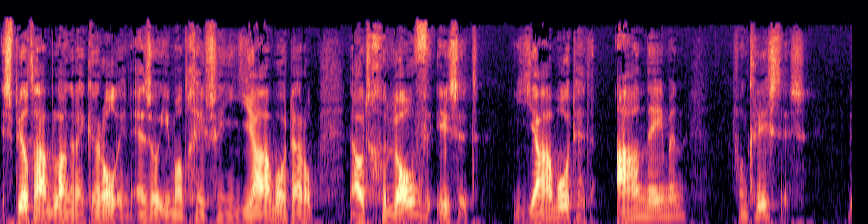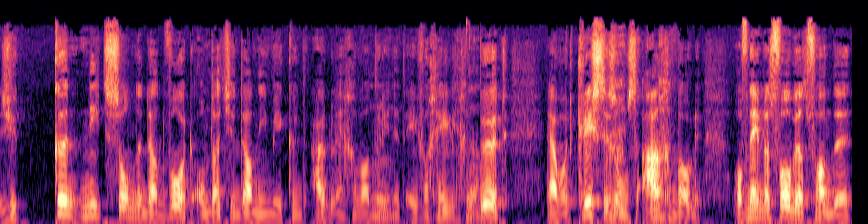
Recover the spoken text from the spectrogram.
speelt daar een belangrijke rol in. En zo iemand geeft zijn ja-woord daarop. Nou, het geloof is het ja-woord, het aannemen van Christus. Dus je kunt niet zonder dat woord, omdat je dan niet meer kunt uitleggen wat er in het evangelie gebeurt. Daar wordt Christus ons aangeboden. Of neem dat voorbeeld van de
